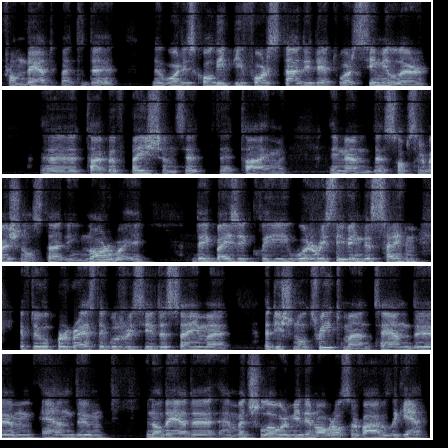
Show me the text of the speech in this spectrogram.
from that. But the, the what is called EP4 study that were similar uh, type of patients at that time in um, this observational study in Norway, they basically were receiving the same. If they will progress, they will receive the same uh, additional treatment, and um, and um, you know they had a, a much lower median overall survival again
